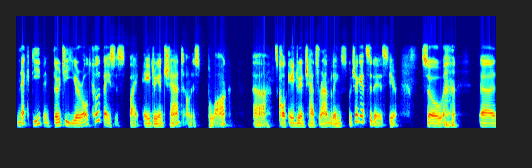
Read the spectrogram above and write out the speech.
neck deep in 30-year-old code bases by Adrian Chadd on his blog. Uh, it's called Adrian Chadd's Ramblings, which I guess it is here. So Uh,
